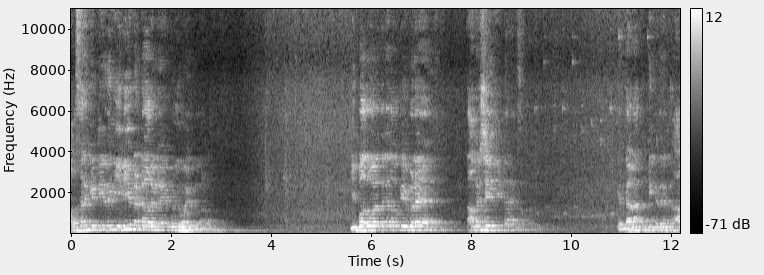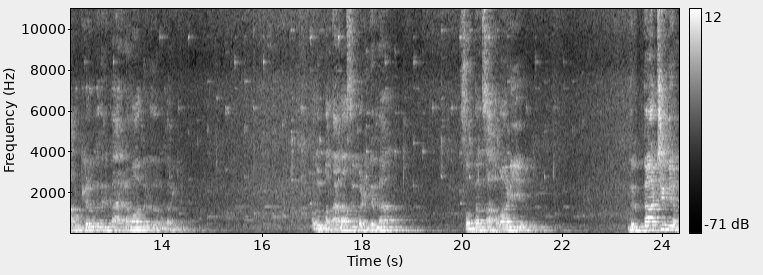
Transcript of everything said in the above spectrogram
അവസരം കിട്ടിയിരുന്നെങ്കിൽ ഇനിയും രണ്ടാളുകളെ കൊല്ലുമായിരുന്നു എന്നാണ്. ഇപ്പൊ അതുപോലെ തന്നെ നമുക്ക് ഇവിടെ താമരശ്ശേരി. എന്താണ് ആ കുട്ടിക്ക് ഇതിന് ആ കുട്ടികൾക്ക് ഇതിന് കാരണമാകുന്നത് നമുക്കറിയില്ല. അതും പത്താം ക്ലാസ്സിൽ പഠിക്കുന്ന സ്വന്തം സഹപാഠിയെ നിർദാക്ഷിണ്യം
